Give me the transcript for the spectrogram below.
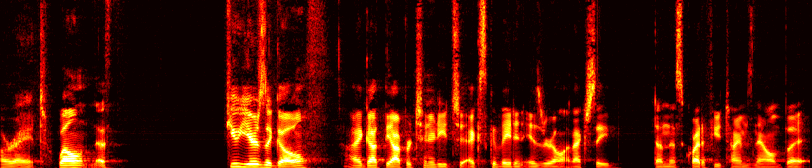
All right. Well, a few years ago, I got the opportunity to excavate in Israel. I've actually done this quite a few times now, but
